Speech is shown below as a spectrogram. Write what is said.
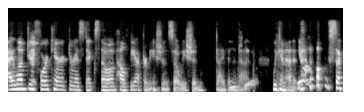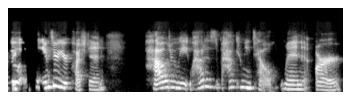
I loved your four characteristics though of healthy affirmation. So we should dive into Thank that. You. We can edit. Yeah. Sorry. So to answer your question, how do we? How does? How can we tell when our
